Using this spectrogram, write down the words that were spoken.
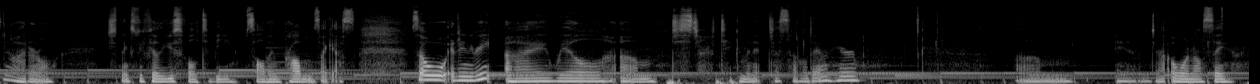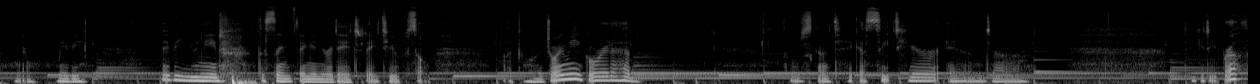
oh, I don't know, it just makes me feel useful to be solving problems, I guess. So, at any rate, I will um, just take a minute to settle down here. Um, and uh, oh, and I'll say, you know, maybe maybe you need the same thing in your day today too. So, uh, if you want to join me, go right ahead. So I'm just going to take a seat here and uh, take a deep breath.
